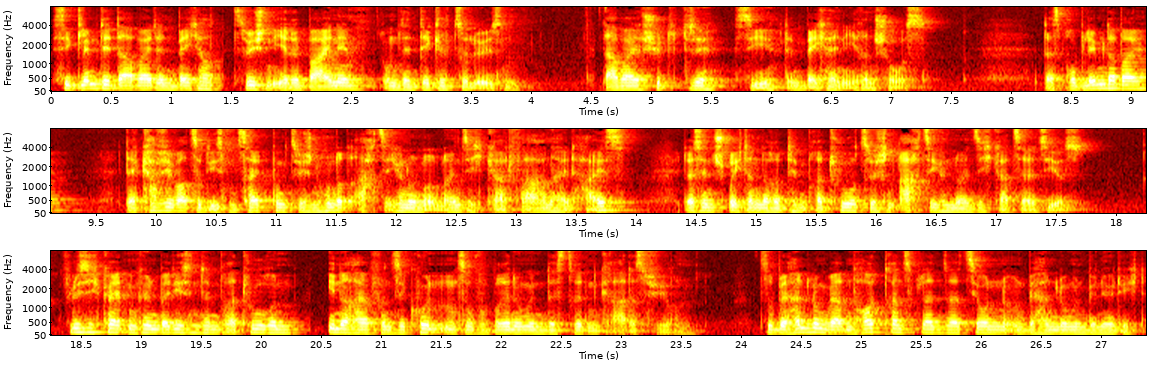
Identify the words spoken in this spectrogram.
Sie klemmte dabei den Becher zwischen ihre Beine, um den Deckel zu lösen. Dabei schüttete sie den Becher in ihren Schoß. Das Problem dabei? Der Kaffee war zu diesem Zeitpunkt zwischen 180 und 190 Grad Fahrenheit heiß das entspricht einer Temperatur zwischen 80 und 90 Grad Celsius. Flüssigkeiten können bei diesen Temperaturen innerhalb von Sekunden zu Verbrennungen des dritten Grades führen. Zur Behandlung werden Hauttransplantationen und Behandlungen benötigt.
